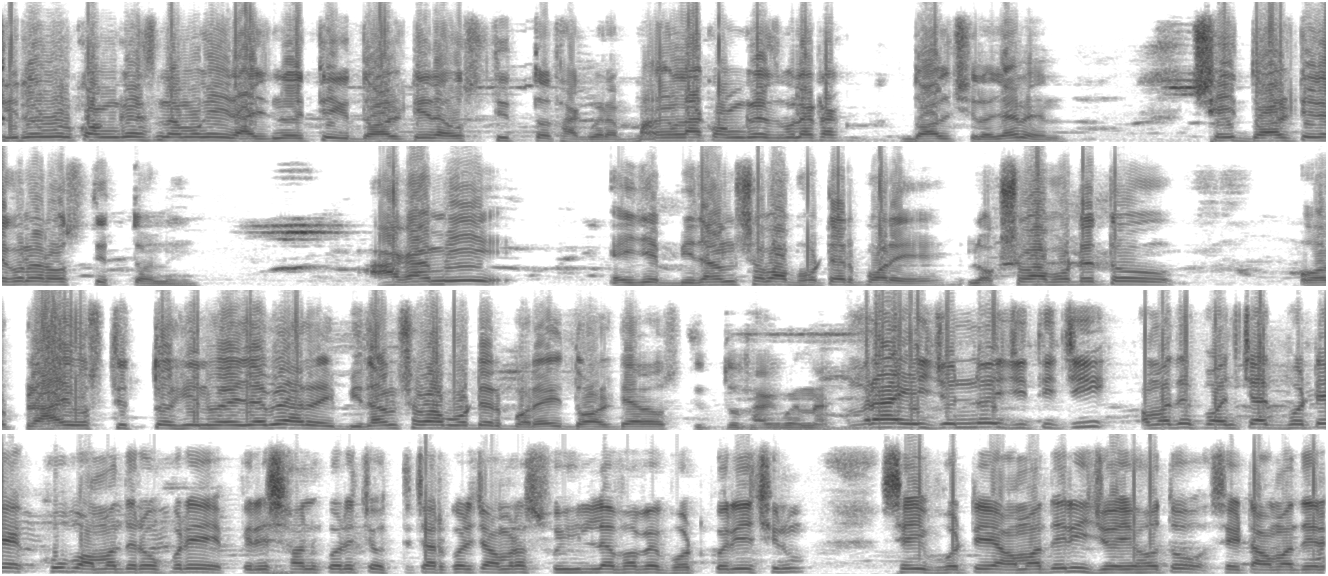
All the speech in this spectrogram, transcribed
তৃণমূল কংগ্রেস নামক এই রাজনৈতিক দলটির অস্তিত্ব থাকবে না। বাংলা কংগ্রেস বলে একটা দল ছিল, জানেন? সেই দলটির এখন আর অস্তিত্ব নেই। আগামী এই যে বিধানসভা ভোটের পরে, লোকসভা ভোটে তো ওর প্রায় অস্তিত্বহীন হয়ে যাবে আর এই বিধানসভা ভোটের পরে এই দলটি আর অস্তিত্ব থাকবে না। আমরা এই জন্যই জিতেছি। আমাদের পঞ্চায়েত ভোটে খুব আমাদের ওপরে পরেশান করেছে, অত্যাচার করেছে। আমরা সুহিল্লাভাবে ভোট করিয়েছিলাম। সেই ভোটে আমাদেরই জয় হতো, সেটা আমাদের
